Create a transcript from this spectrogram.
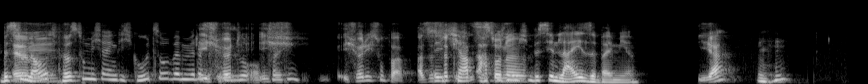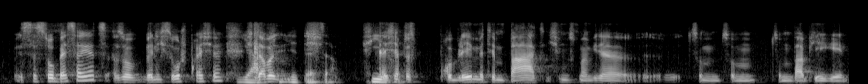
Bist du ähm, laut? Hörst du mich eigentlich gut so, wenn wir das ich hör, so aufzeichnen? Ich, ich höre dich super. Also ich habe hab so mich nämlich ein bisschen leise bei mir. Ja? Mhm. Ist das so besser jetzt? Also wenn ich so spreche? Ja, ich glaube, viel besser. Viel. Ja, ich habe das Problem mit dem Bart. Ich muss mal wieder äh, zum, zum, zum Barbier gehen.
